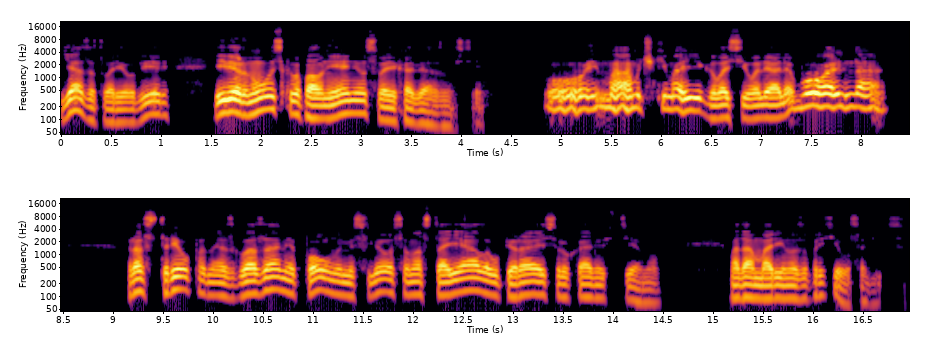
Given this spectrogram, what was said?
Я затворил дверь и вернулась к выполнению своих обязанностей. — Ой, мамочки мои, — голосила Ляля, — больно! Растрепанная, с глазами полными слез, она стояла, упираясь руками в стену. Мадам Марина запретила садиться.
